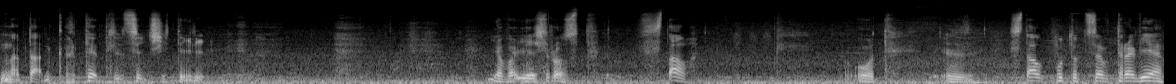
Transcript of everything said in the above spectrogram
на танках Т-34. Я во весь рост встал. Вот. Э, стал путаться в траве,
